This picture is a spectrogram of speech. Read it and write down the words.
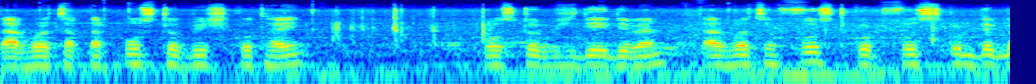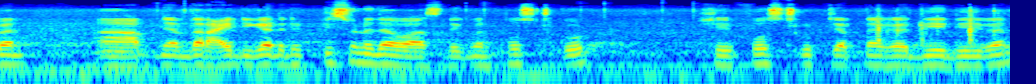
তারপর হচ্ছে আপনার পোস্ট অফিস কোথায়? পোস্ট অফিস দিয়ে দিবেন। তারপর হচ্ছে পোস্ট কোড পোস্ট কোড দেখবেন আপনি আপনার আইডি কার্ডের পিছনে দেওয়া আছে, দেখবেন পোস্ট কোড সেই পোস্ট কোডটি আপনাকে দিয়ে দিবেন।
